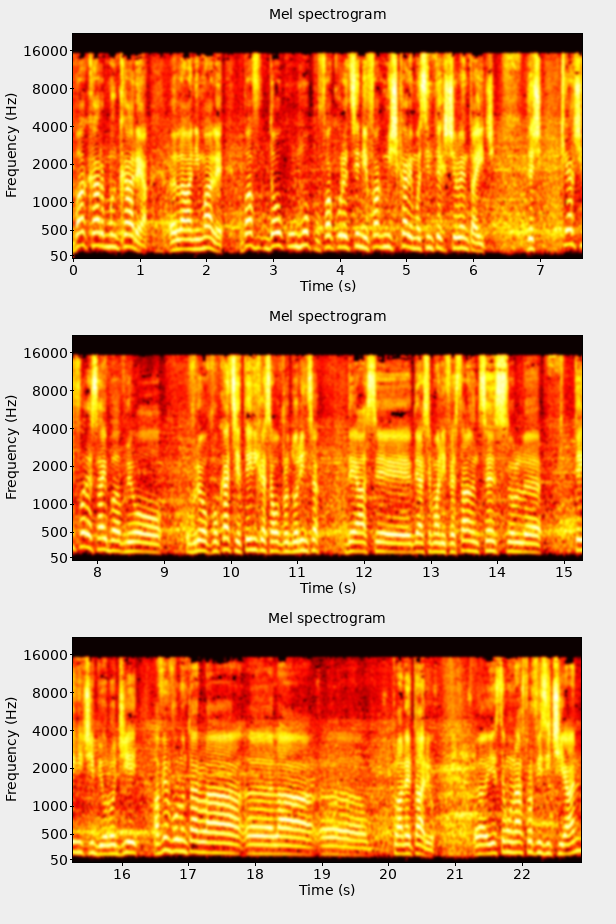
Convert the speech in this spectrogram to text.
ba car mâncarea, la animale. Ba, dau cu mopul, fac curățenie, fac mișcare, mă simt excelent aici. Deci, chiar și fără să aibă vreo, vreo vocație tehnică sau vreo dorință de a se, de a se manifesta în sensul uh, tehnicii biologiei, avem voluntar la, uh, la uh, planetariu. Este un astrofizician,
